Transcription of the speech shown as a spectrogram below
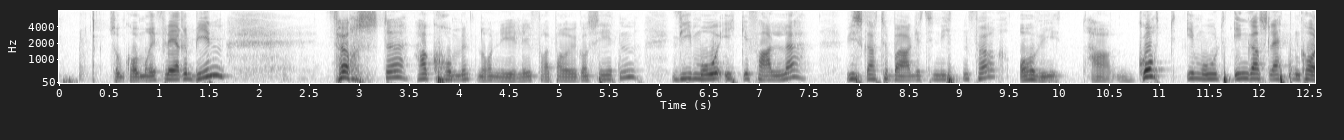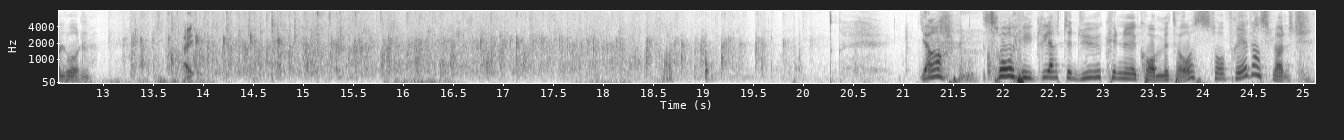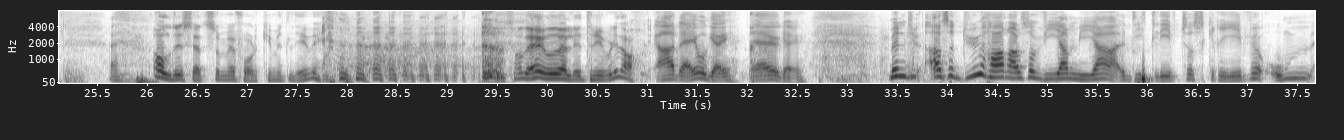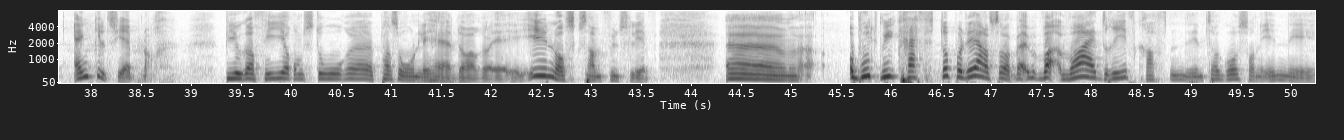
som kommer i flere bind. Første har kommet nå nylig for et par uker siden. 'Vi må ikke falle'. Vi skal tilbake til 1940, og vi tar godt imot Inga Sletten Kolhund. Hei. Ja, så hyggelig at du kunne komme til oss for fredagslunsj. Aldri sett så mye folk i mitt liv. Så det er jo veldig trivelig, da. Ja, det er jo gøy. Det er jo gøy. Men du, altså, du har altså via mye av ditt liv til å skrive om enkeltskjebner. Biografier om store personligheter i norsk samfunnsliv. Uh, og brukt mye krefter på det. altså. Hva, hva er drivkraften din til å gå sånn inn i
